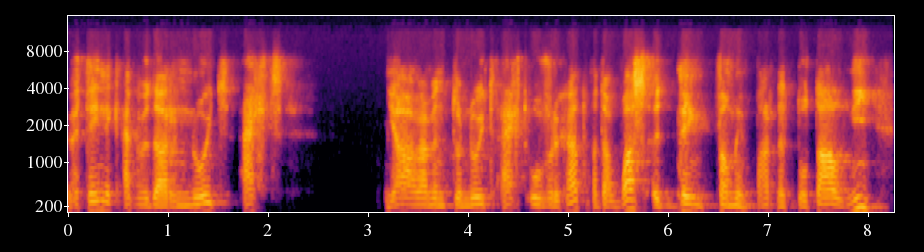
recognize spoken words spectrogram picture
Uiteindelijk hebben we daar nooit echt ja, we hebben het er nooit echt over gehad, maar dat was het ding van mijn partner totaal niet.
